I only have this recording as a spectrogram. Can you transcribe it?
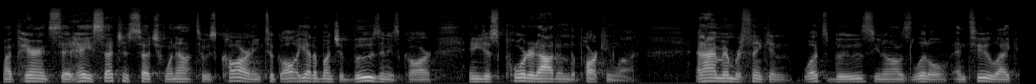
my parents said, Hey, such and such went out to his car, and he took all, he had a bunch of booze in his car, and he just poured it out in the parking lot. And I remember thinking, What's booze? You know, I was little. And two, like,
